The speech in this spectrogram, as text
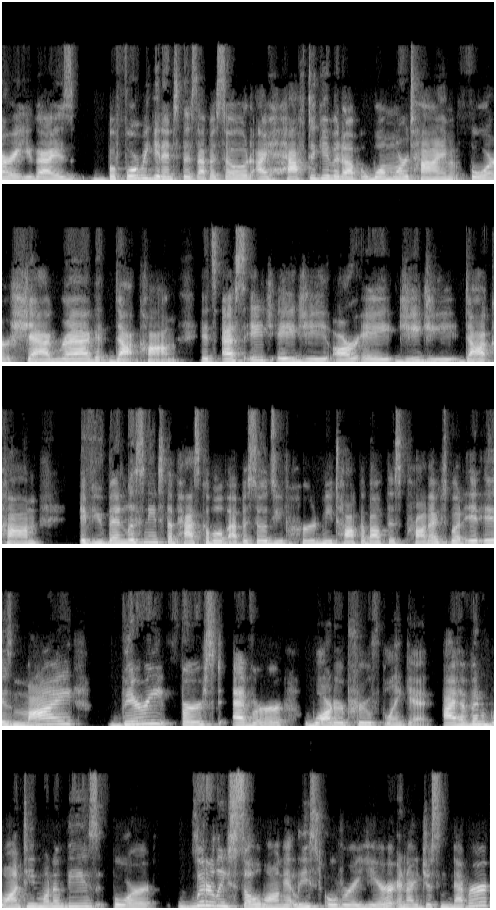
All right, you guys, before we get into this episode, I have to give it up one more time for shagragg.com. It's S H A G R A G G.com. If you've been listening to the past couple of episodes, you've heard me talk about this product, but it is my very first ever waterproof blanket. I have been wanting one of these for literally so long, at least over a year, and I just never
